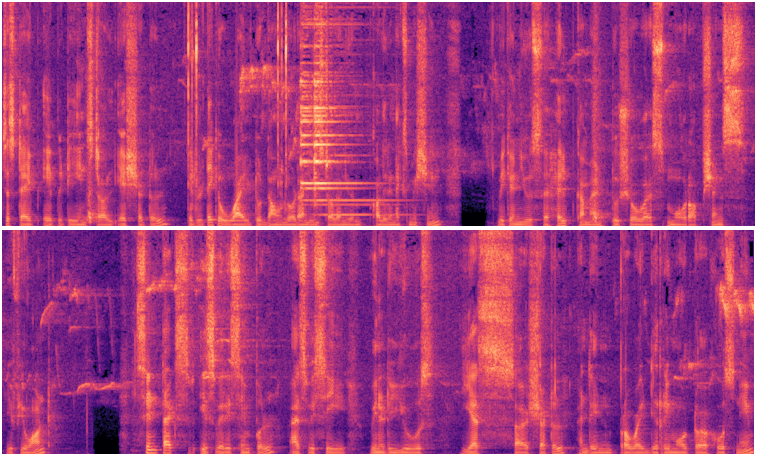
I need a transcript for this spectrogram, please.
Just type apt install S shuttle. It will take a while to download and install on your Kali Linux machine we can use a help command to show us more options if you want syntax is very simple. As we see we need to use yes uh, shuttle and then provide the remote uh, host name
